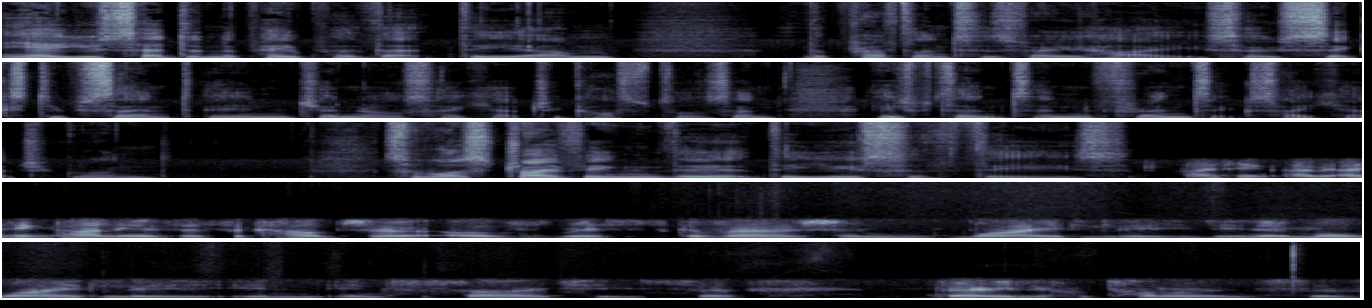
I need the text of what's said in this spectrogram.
Yeah, you said in the paper that the um, the prevalence is very high. So 60% in general psychiatric hospitals and 80% in forensic psychiatric ones. So, what's driving the, the use of these? I think I, think partly it's just a culture of risk aversion widely, you know, more widely in in societies. So, very little tolerance of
